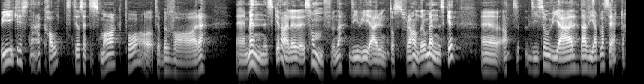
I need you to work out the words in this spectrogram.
vi kristne er kalt til å sette smak på og til å bevare eh, mennesker, da, eller samfunnet, de vi er rundt oss. For det handler om mennesker. Eh, at de som vi er, der vi er plassert, da,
